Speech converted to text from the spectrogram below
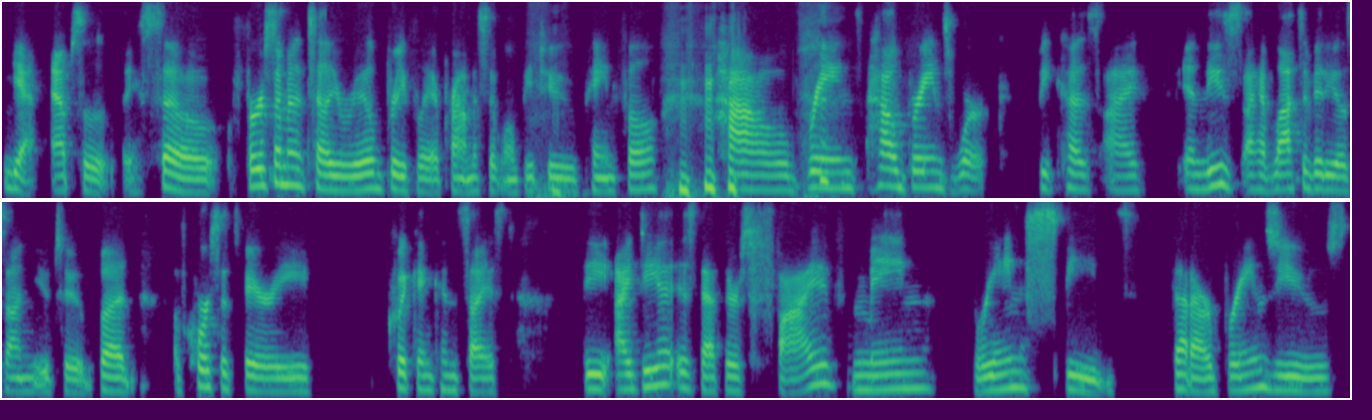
Yeah, absolutely. So, first I'm going to tell you real briefly, I promise it won't be too painful, how brains how brains work because I and these I have lots of videos on YouTube, but of course it's very quick and concise. The idea is that there's five main brain speeds that our brains use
